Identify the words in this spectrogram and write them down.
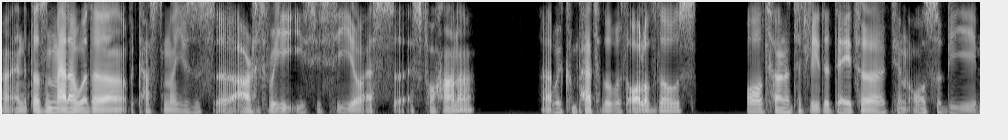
Uh, and it doesn't matter whether the customer uses uh, R3, ECC, or S, uh, S4HANA. Uh, we're compatible with all of those. Alternatively, the data can also be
